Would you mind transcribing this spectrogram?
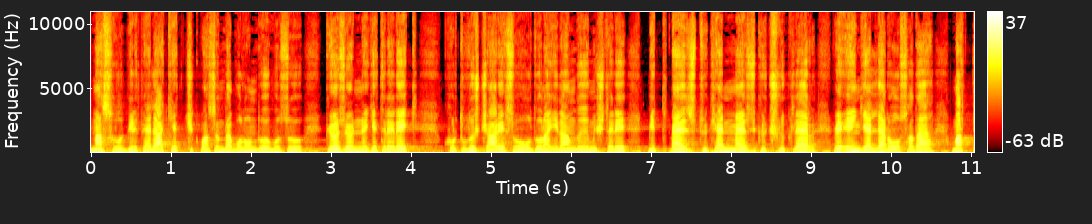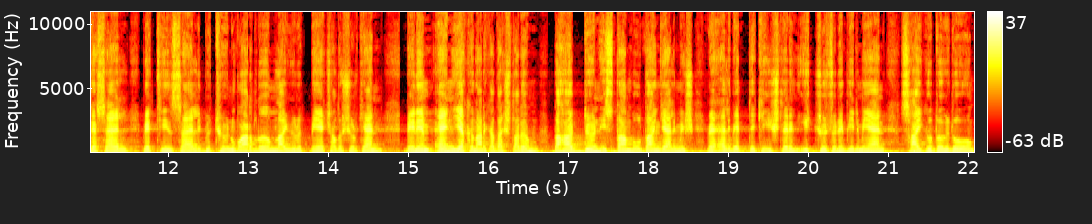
nasıl bir felaket çıkmasında bulunduğumuzu göz önüne getirerek kurtuluş çaresi olduğuna inandığım işleri bitmez tükenmez güçlükler ve engeller olsa da maddesel ve tinsel bütün varlığımla yürütmeye çalışırken benim en yakın arkadaşlarım daha dün İstanbul'dan gelmiş ve elbette ki işlerin iç yüzünü bilmeyen saygı duyduğum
